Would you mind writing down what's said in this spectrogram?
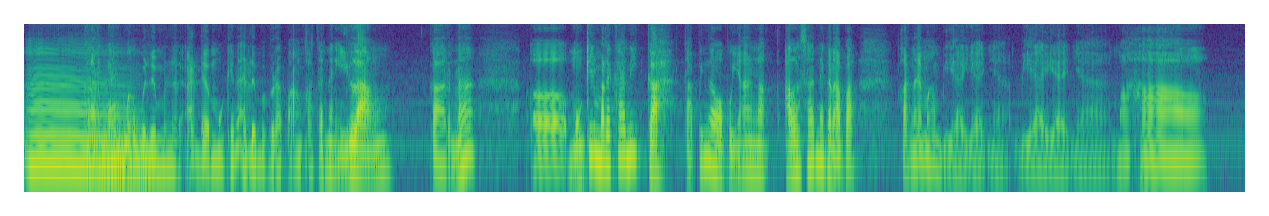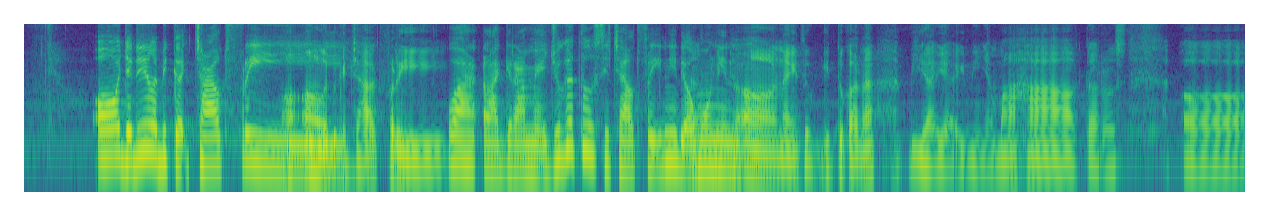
Hmm. Karena emang bener-bener ada mungkin ada beberapa angkatan yang hilang karena eh, mungkin mereka nikah tapi nggak mau punya anak. Alasannya kenapa? Karena emang biayanya biayanya mahal. Oh, jadi ini lebih ke child free. Heeh, lebih ke child free. Wah, lagi rame juga tuh si child free ini diomongin. Heeh, nah itu gitu karena biaya ininya mahal terus eh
